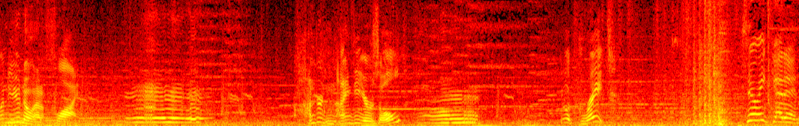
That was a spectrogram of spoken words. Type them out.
When do you know how to fly? 190 years old? You look great. Chewie, get in.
